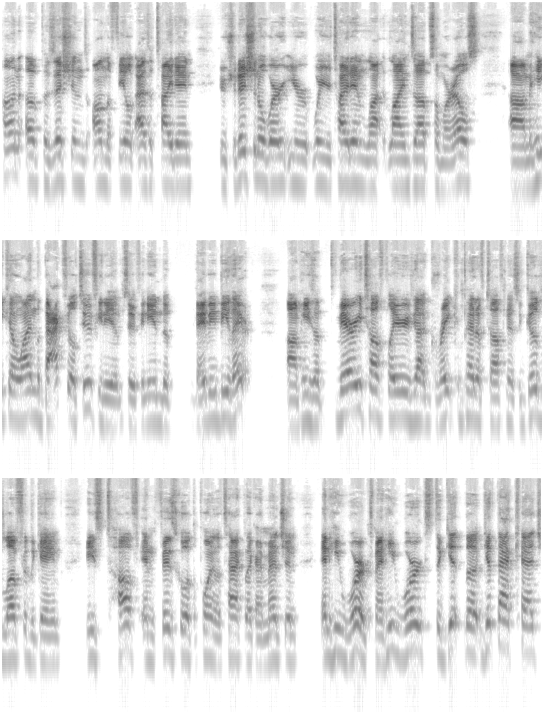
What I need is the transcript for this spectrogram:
ton of positions on the field as a tight end. Your traditional where your where your tight end li- lines up somewhere else, um, and he can align the backfield too if you need him to. If you need him to maybe be there, um, he's a very tough player. He's got great competitive toughness, a good love for the game. He's tough and physical at the point of attack, like I mentioned, and he works, man. He works to get the get that catch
